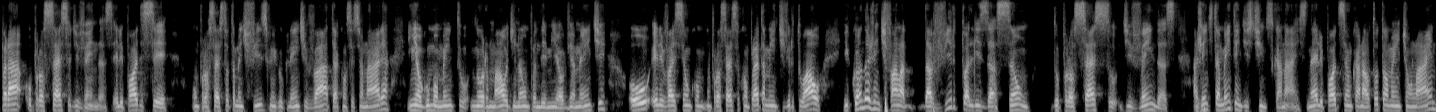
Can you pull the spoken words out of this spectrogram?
para o processo de vendas. Ele pode ser um processo totalmente físico em que o cliente vá até a concessionária em algum momento normal de não pandemia, obviamente, ou ele vai ser um, um processo completamente virtual. E quando a gente fala da virtualização do processo de vendas, a gente também tem distintos canais, né? Ele pode ser um canal totalmente online,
